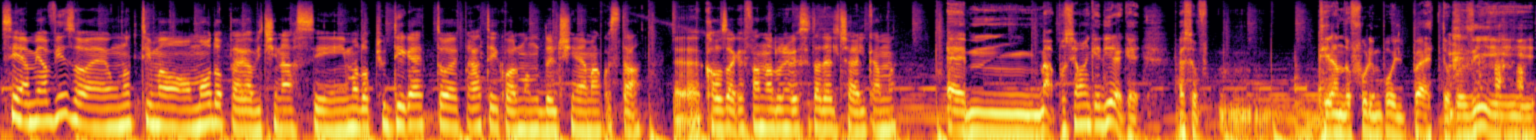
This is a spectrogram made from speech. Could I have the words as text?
Sì, a mio avviso è un ottimo modo per avvicinarsi in modo più diretto e pratico al mondo del cinema, questa eh, cosa che fanno all'Università del Celcam. Eh, ma possiamo anche dire che adesso tirando fuori un po' il petto così,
